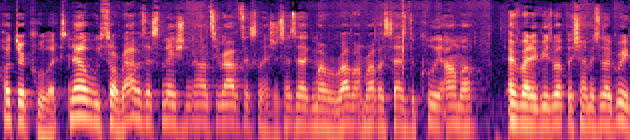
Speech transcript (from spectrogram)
hoter kules. Now we saw Rabba's explanation. Now let's see Rabba's explanation. Says that Rabba, Rabba says the kuli alma. Everybody agrees with Beishami. So agree.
